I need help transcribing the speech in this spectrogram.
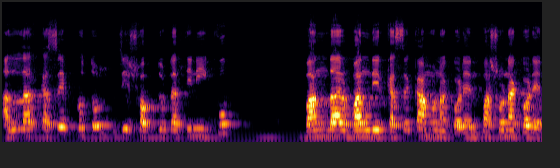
আল্লাহর কাছে প্রথম যে শব্দটা তিনি খুব বান্দার বান্দির কাছে কামনা করেন, বাসনা করেন,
